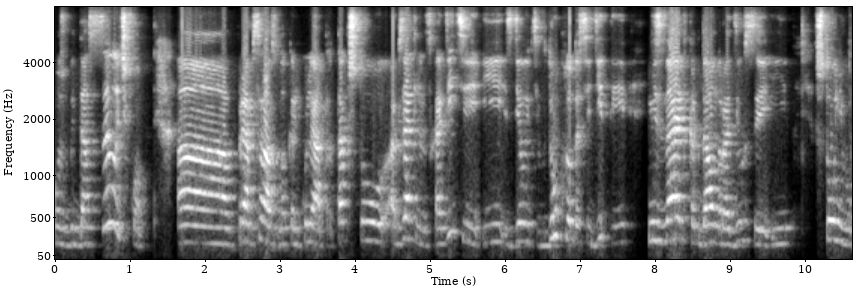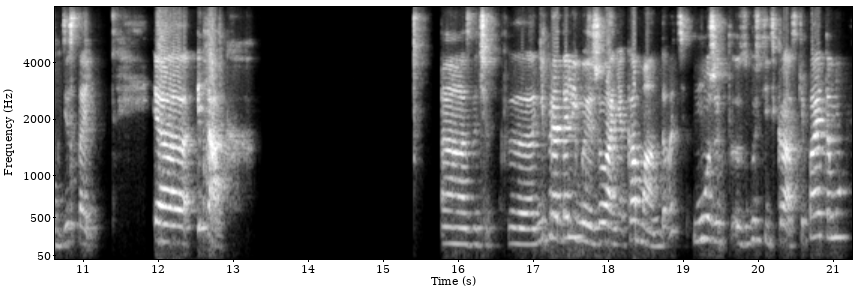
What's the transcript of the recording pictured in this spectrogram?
может быть, даст ссылочку а, прям сразу на калькулятор. Так что обязательно сходите и сделайте. Вдруг кто-то сидит и не знает, когда он родился и что у него где стоит. Э, итак, э, значит, э, непреодолимое желание командовать может сгустить краски, поэтому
